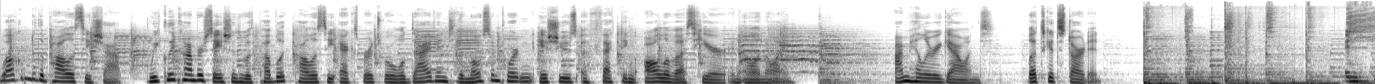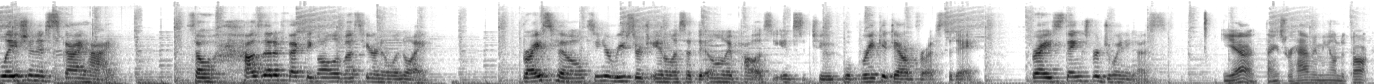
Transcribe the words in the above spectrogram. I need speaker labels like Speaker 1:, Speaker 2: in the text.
Speaker 1: Welcome to the Policy Shop, weekly conversations with public policy experts where we'll dive into the most important issues affecting all of us here in Illinois. I'm Hilary Gowins. Let's get started.
Speaker 2: Inflation is sky high. So, how's that affecting all of us here in Illinois? Bryce Hill, Senior Research Analyst at the Illinois Policy Institute, will break it down for us today. Bryce, thanks for joining us.
Speaker 3: Yeah, thanks for having me on to talk.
